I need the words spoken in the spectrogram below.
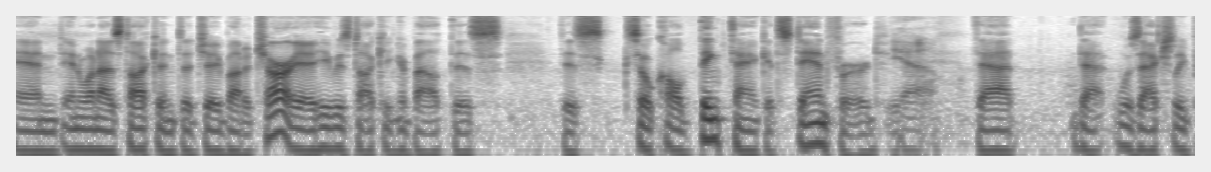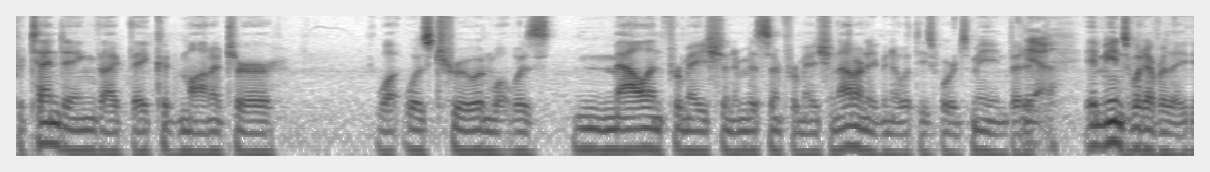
And and when I was talking to Jay Bhattacharya, he was talking about this this so-called think tank at Stanford Yeah. that that was actually pretending like they could monitor what was true and what was malinformation and misinformation. I don't even know what these words mean, but Yeah. it, it means whatever they,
